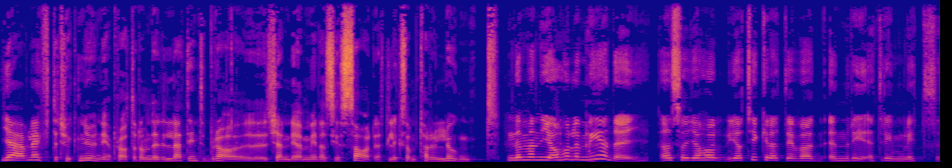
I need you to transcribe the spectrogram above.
jävla eftertryck nu när jag pratade om det. Det lät inte bra eh, kände jag medan jag sa det. Liksom ta det lugnt. Nej men jag håller med dig. Alltså jag, håll, jag tycker att det var en, ett, rimligt,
